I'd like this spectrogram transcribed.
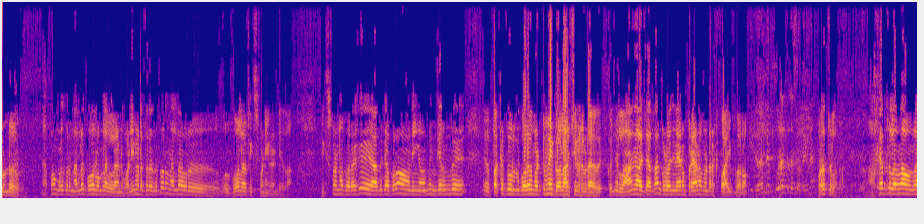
கொண்டு வருது. அப்போ உங்களுக்கு ஒரு நல்ல கோல் உங்களை வழி நடத்துறதுக்கு ஒரு நல்ல ஒரு ஒரு கோலை ஃபிக்ஸ் பண்ணிக்க வேண்டியதுதான். ஃபிக்ஸ் பண்ண பிறகு அதுக்கப்புறம் நீங்கள் வந்து இங்கேருந்து பக்கத்து ஊருக்கு போகிறது மட்டுமே கோலாக வச்சுக்கிடக்கூடாது. கொஞ்சம் லாங்காக வச்சா தான் கூட கொஞ்சம் நேரம் பிரயாணம் பண்ணுறதுக்கு வாய்ப்பு வரும். இது வந்து புறத்துல சொல்றீங்கன்னா புறத்தில் அகத்தில் தான் அவங்கள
